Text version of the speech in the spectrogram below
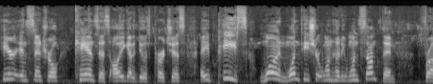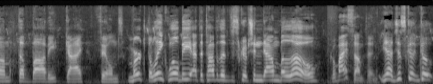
here in central Kansas. All you gotta do is purchase a piece, one, one t-shirt, one hoodie, one something from the Bobby Guy Films merch. The link will be at the top of the description down below. Go buy something. Yeah, just go. go.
